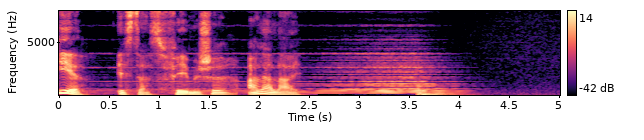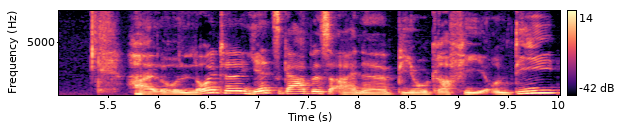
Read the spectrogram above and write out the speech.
Hier ist das filmische Allerlei. Hallo Leute, jetzt gab es eine Biografie und die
